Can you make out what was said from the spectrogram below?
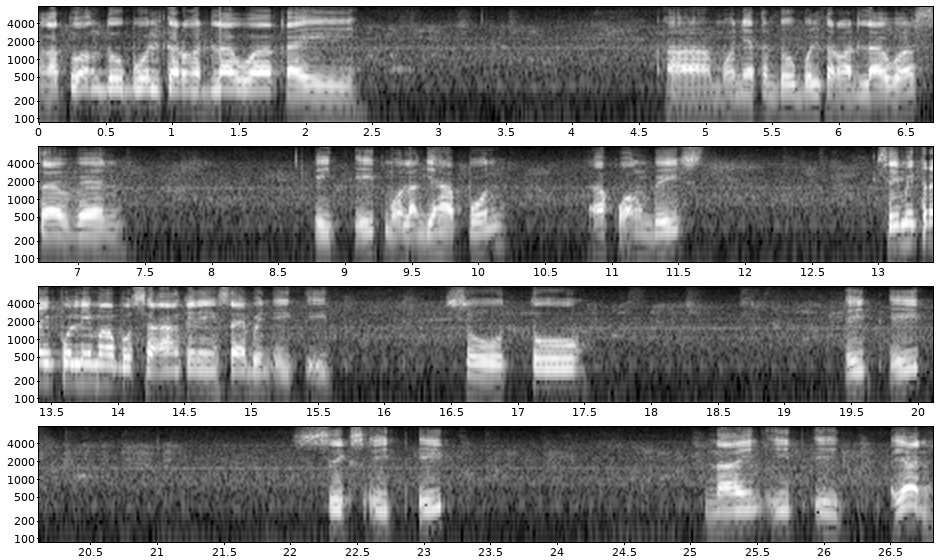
Ang ato ang double karong adlaw kay um uh, niya atong double karong adlaw 7 8 8 mo lang gihapon. Ako ang base. Semi triple ni mga boss ha, ang kining 788. So 2 88 688 988 ayan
